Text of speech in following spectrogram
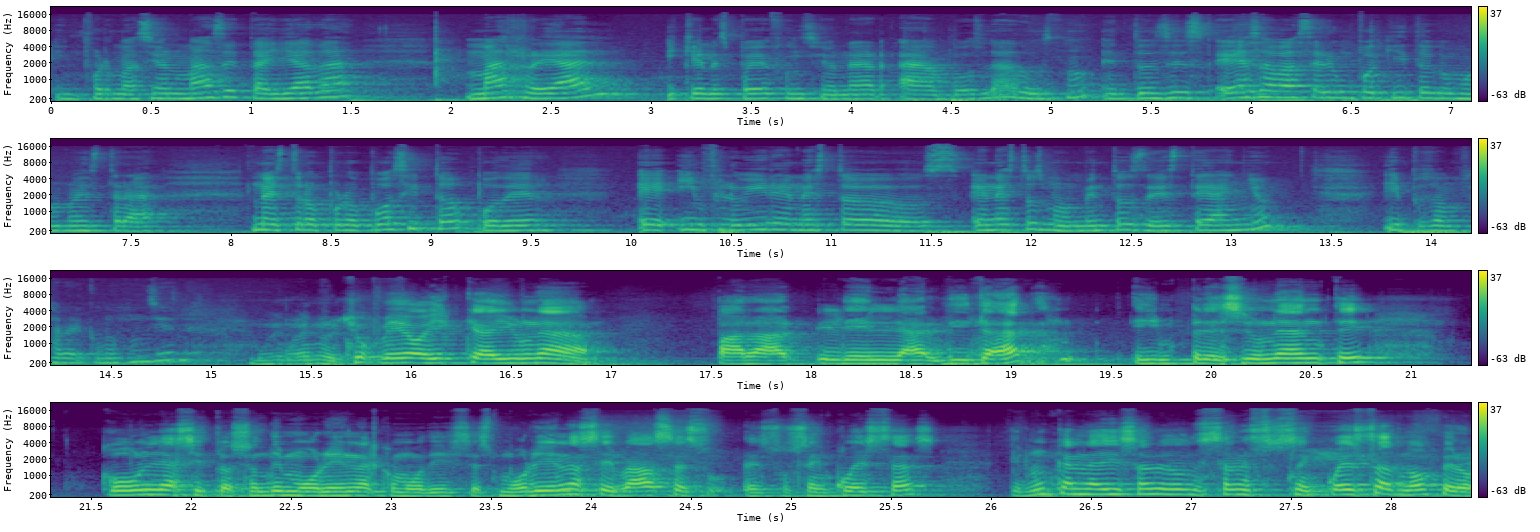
información más detallada más real y que les puede funcionar a ambos lados, ¿no? Entonces, esa va a ser un poquito como nuestra, nuestro propósito, poder eh, influir en estos, en estos momentos de este año y pues vamos a ver cómo funciona. Bueno, yo veo ahí que hay una paralelidad impresionante con la situación de Morena, como dices. Morena se basa en sus encuestas que nunca nadie sabe dónde están esas encuestas, ¿no? Pero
